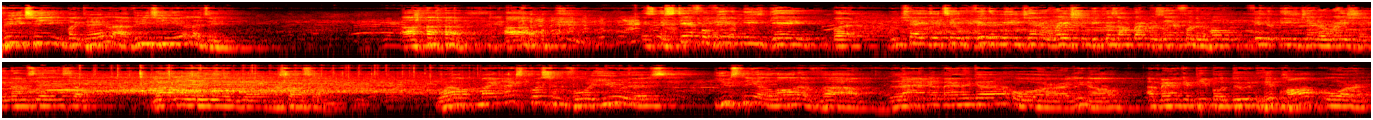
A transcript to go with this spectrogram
VG, vậy thế là VG nghĩa là gì? Uh, uh, it's, it stands for Vietnamese gang, but we changed it to Vietnamese generation because I'm representing for the whole Vietnamese generation. You know what I'm saying? So y'all know what it is, man. That's awesome. Well, my next question for you is, you see a lot of um, Latin America or, you know, American people doing hip hop or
